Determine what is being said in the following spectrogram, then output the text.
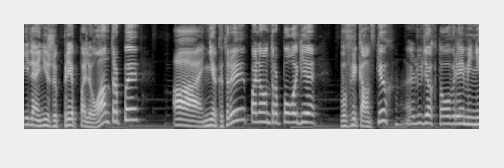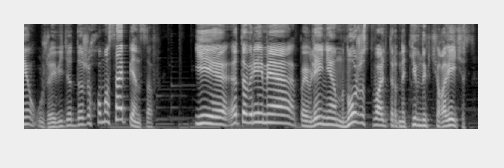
или они же препалеоантропы, а некоторые палеоантропологи в африканских людях того времени уже видят даже homo sapiensов. И это время появления множества альтернативных человечеств,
